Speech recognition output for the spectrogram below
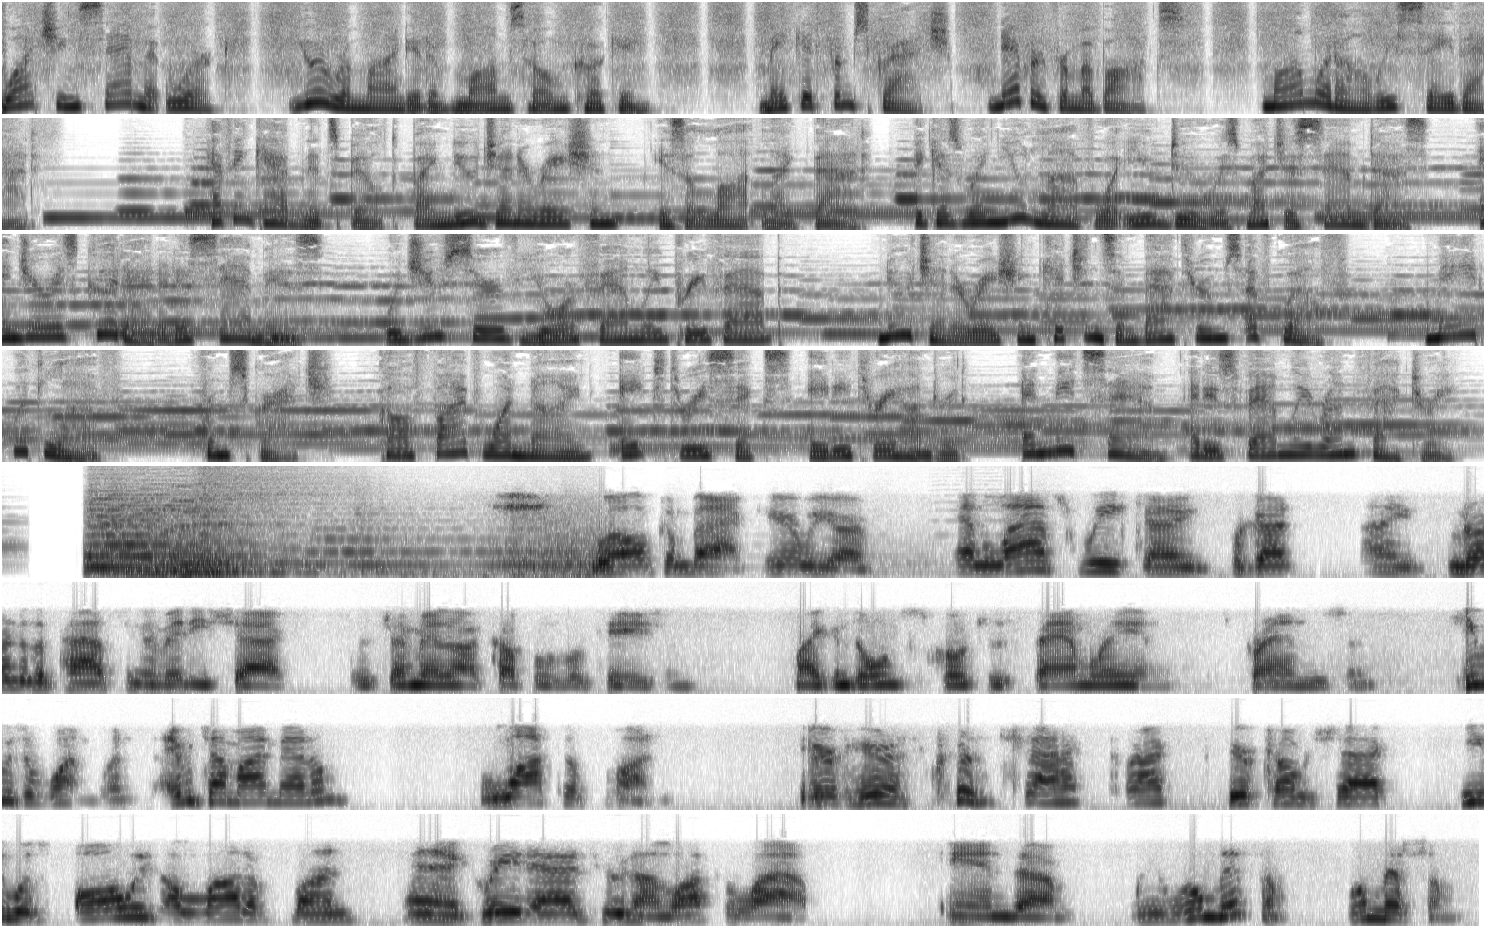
Watching Sam at work, you're reminded of mom's home cooking. Make it from scratch, never from a box. Mom would always say that. Having cabinets built by New Generation is a lot like that. Because when you love what you do as much as Sam does, and you're as good at it as Sam is, would you serve your family prefab? New Generation Kitchens and Bathrooms of Guelph. Made with love. From scratch. Call 519-836-8300 and meet Sam at his family run factory. Welcome back. Here we are. And last week I forgot, I learned of the passing of Eddie Shack, which I met on a couple of occasions. My condolences go to his family and his friends. And he was a one, when, every time I met him, lots of fun. Here, here, Shack, crack, here comes Shack. He was always a lot of fun and a great attitude and lots of laughs. And um, we will miss him. We'll miss him.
